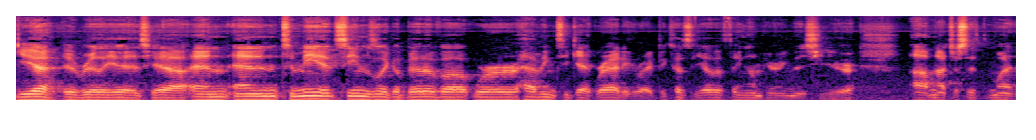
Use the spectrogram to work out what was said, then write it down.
Yeah, it really is. Yeah, and and to me, it seems like a bit of a we're having to get ready, right? Because the other thing I'm hearing this year um, not just at my,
